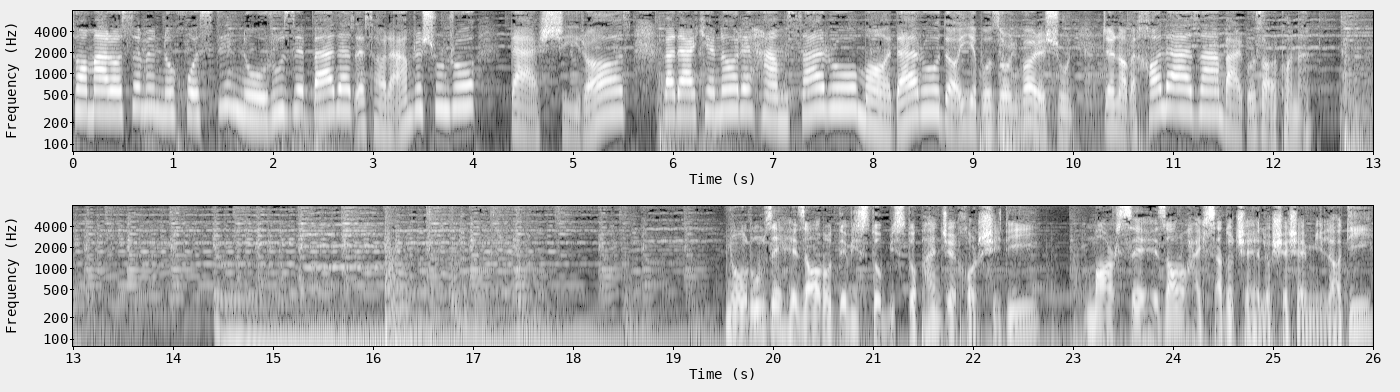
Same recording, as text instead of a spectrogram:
تا مراسم نخستین نوروز بعد از اظهار امرشون رو در شیراز و در کنار همسر و مادر و دایی بزرگوارشون جناب خال اعظم برگزار کنند. نوروز 1225 خورشیدی مارس 1846 میلادی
